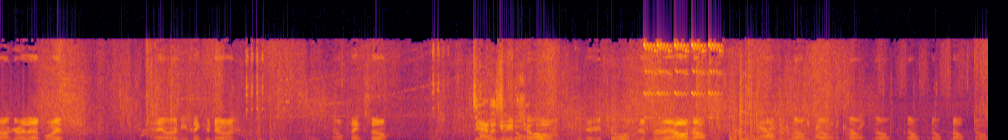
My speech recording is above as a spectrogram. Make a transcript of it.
Go, enjoy that, boys. Hey, what do you think you're doing? I don't think so. Dead we'll as give you two of them. We'll give you two of them just for. Oh no. Looking. Nope, nope, nope, nope, nope, nope, nope, nope, nope.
